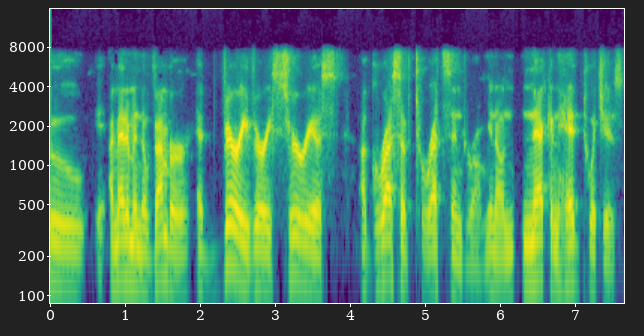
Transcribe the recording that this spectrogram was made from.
who I met him in November had very, very serious aggressive Tourette syndrome, you know, neck and head twitches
